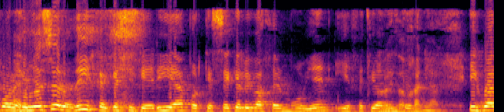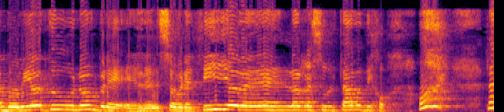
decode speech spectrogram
porque yo se lo dije que si quería, porque sé que lo iba a hacer muy bien y efectivamente. Genial. Y cuando vio tu nombre en el sobrecillo de los resultados, dijo: ¡Ay! ¡La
